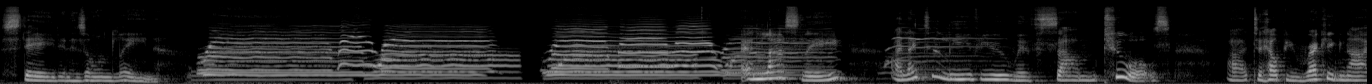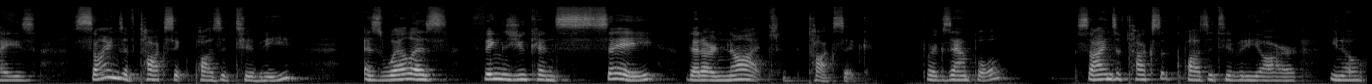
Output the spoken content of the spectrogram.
stayed in his own lane. And lastly, I'd like to leave you with some tools uh, to help you recognize signs of toxic positivity as well as things you can say that are not toxic. For example, signs of toxic positivity are, you know,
